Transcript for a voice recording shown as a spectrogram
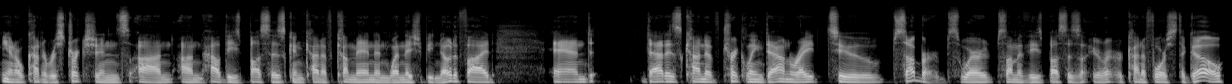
you know kind of restrictions on on how these buses can kind of come in and when they should be notified. And that is kind of trickling down right to suburbs where some of these buses are, are kind of forced to go.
